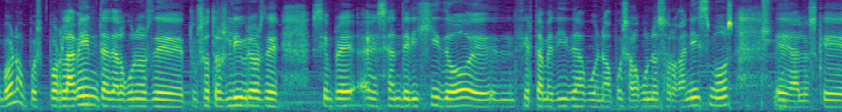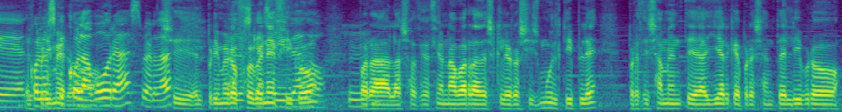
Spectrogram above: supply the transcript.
bueno, pues por la venta de algunos de tus otros libros de siempre eh, se han dirigido en cierta medida bueno, pues algunos organismos eh, a los que, con los que colaboras, ¿verdad? Sí, el primero fue benéfico mm. para la Asociación Navarra de Esclerosis Múltiple. Precisamente ayer que presenté el libro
